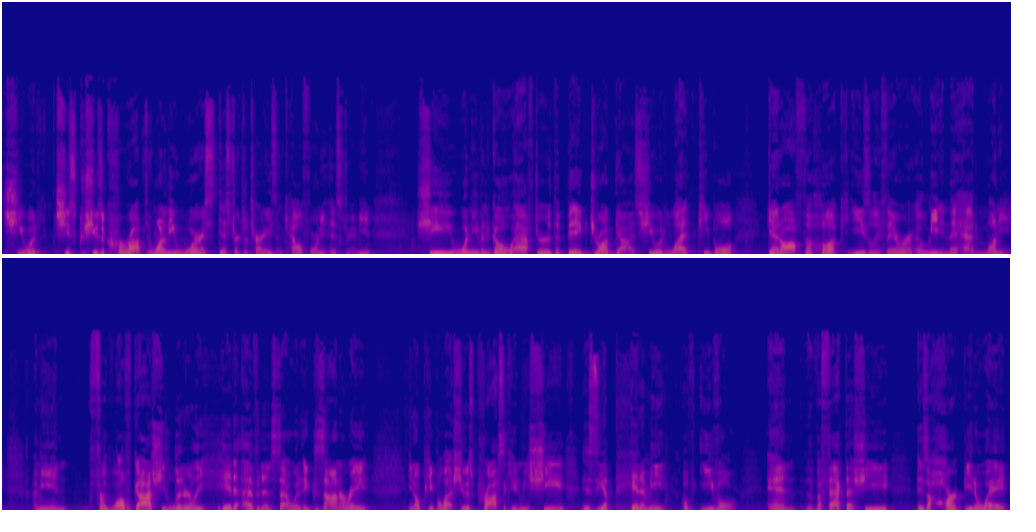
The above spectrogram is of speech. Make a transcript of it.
she would she's she was a corrupt one of the worst district attorneys in California history. I mean, she wouldn't even go after the big drug guys. She would let people get off the hook easily if they were elite and they had money. I mean, for the love of God, she literally hid evidence that would exonerate, you know, people that she was prosecuting. I mean, she is the epitome of evil. And the, the fact that she is a heartbeat away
